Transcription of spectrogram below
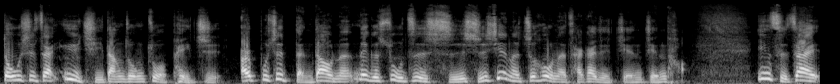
都是在预期当中做配置，而不是等到呢那个数字实实现了之后呢才开始检检讨。因此在，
